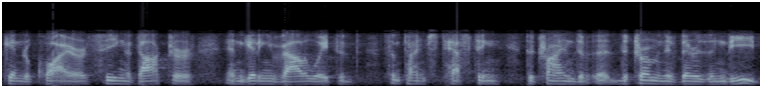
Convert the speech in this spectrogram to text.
can require seeing a doctor and getting evaluated, sometimes testing to try and de- uh, determine if there is indeed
